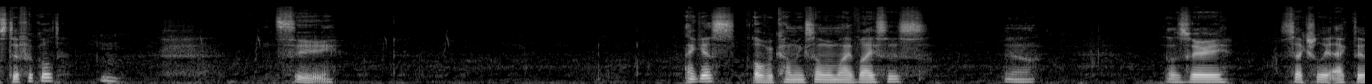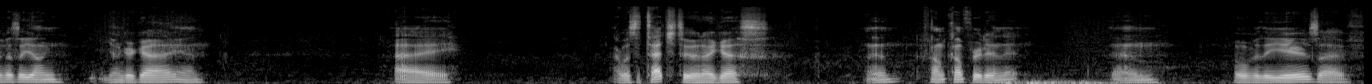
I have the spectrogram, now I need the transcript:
Most difficult? Let's see. I guess overcoming some of my vices. Know, I was very sexually active as a young younger guy and I I was attached to it, I guess, and found comfort in it. And over the years, I've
